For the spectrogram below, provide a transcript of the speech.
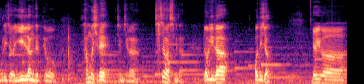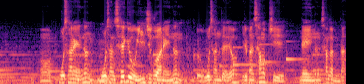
우리 저 이일랑 대표 사무실에 지금 제가 찾아왔습니다. 여기가 어디죠? 여기가 어, 오산에 있는 음. 오산 세교 1지구 안에 있는 그 오산대역 일반 상업지 내에 있는 상가입니다.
